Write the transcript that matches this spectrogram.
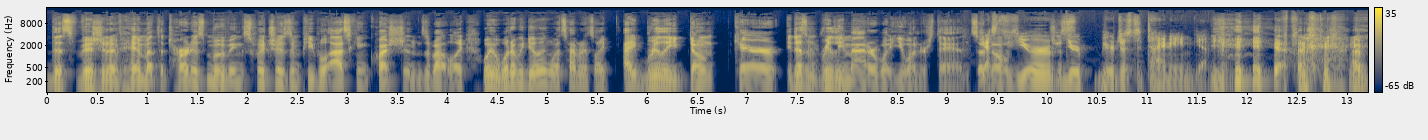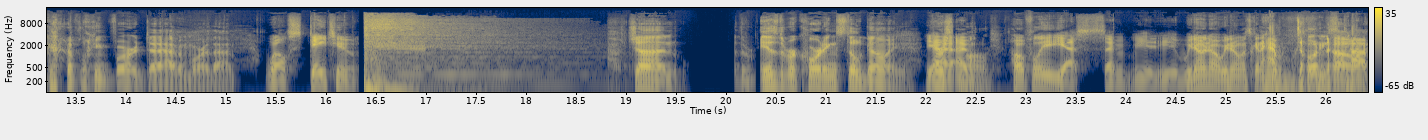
this vision of him at the TARDIS moving switches and people asking questions about like, wait, what are we doing? What's happening? It's like I really don't care. It doesn't really matter what you understand. So yes don't. you're just- you're you're just a tiny yeah yeah, I'm kind of looking forward to having more of that. well stay tuned John, is the recording still going? yeah I- hopefully yes I, we don't know we don't know what's going to happen don't know,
